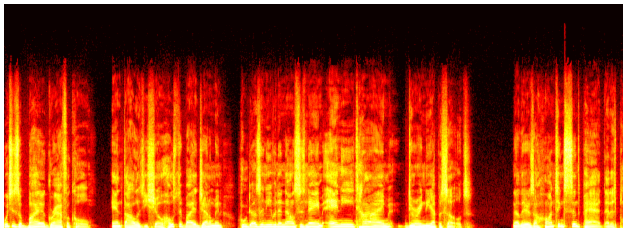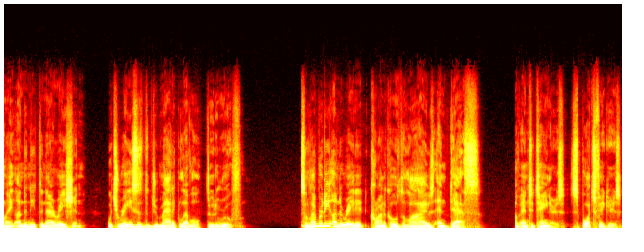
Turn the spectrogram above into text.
which is a biographical anthology show hosted by a gentleman who doesn't even announce his name any time during the episodes. Now, there's a haunting synth pad that is playing underneath the narration, which raises the dramatic level through the roof. Celebrity Underrated chronicles the lives and deaths of entertainers, sports figures,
